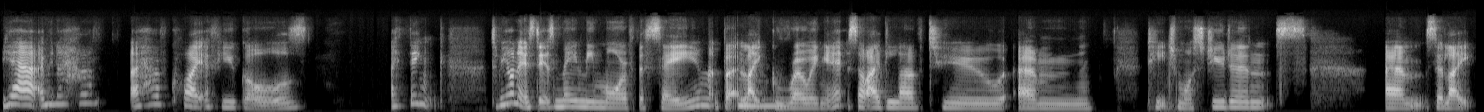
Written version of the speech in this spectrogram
Yeah, I mean I have I have quite a few goals. I think to be honest, it's mainly more of the same, but mm. like growing it. So I'd love to um, teach more students. Um, so like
